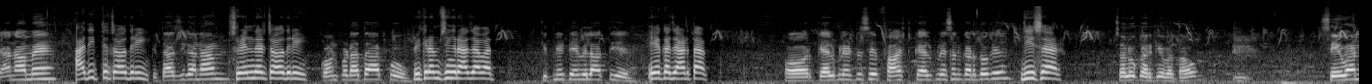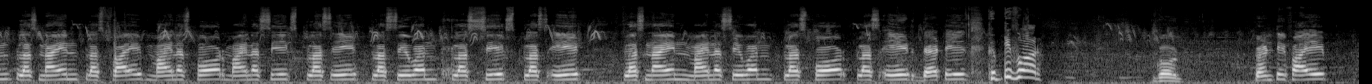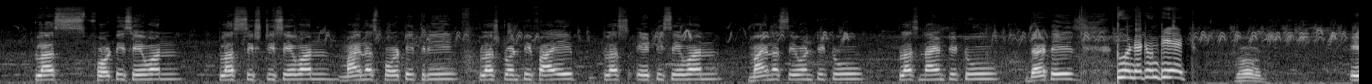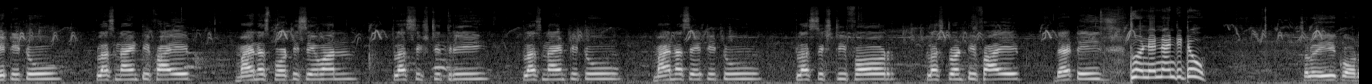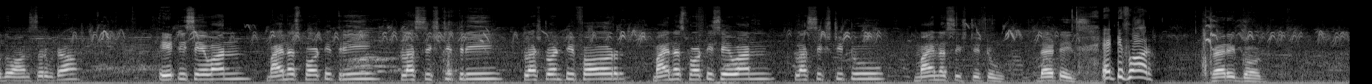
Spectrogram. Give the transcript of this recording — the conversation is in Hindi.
क्या नाम है? आदित्य चौधरी। पिताजी का नाम? सुरेंद्र चौधरी। कौन पढ़ाता है आपको? विक्रम सिंह राजावत। कितनी टेबल आती है? एक हज़ार तक। और कैलकुलेटर से फास्ट कैलकुलेशन कर दोगे? जी सर। चलो करके बताओ। Seven plus nine plus five minus four minus six plus eight plus seven plus six plus eight plus nine minus seven plus four plus eight that is fifty four. Good twenty five plus forty seven plus sixty seven minus forty three plus twenty five plus eighty seven minus seventy two plus ninety two that is two hundred twenty eight good eighty two plus ninety five minus forty seven plus sixty three plus ninety two minus eighty two plus sixty four plus twenty five that is two hundred ninety two चलो एक और दो आंसर बेटा। Eighty seven minus forty three plus sixty three plus twenty four minus forty seven plus sixty two minus sixty two that is eighty four very good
